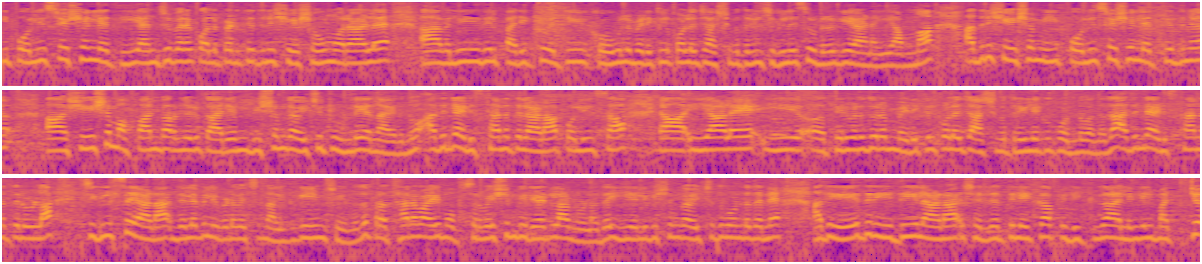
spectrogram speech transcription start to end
ഈ പോലീസ് സ്റ്റേഷനിലെത്തി അഞ്ചുപേരെ കൊലപ്പെടുത്തിയതിനു ശേഷവും ഒരാൾ വലിയ രീതിയിൽ പരിക്ക് പറ്റി കോവിൽ മെഡിക്കൽ കോളേജ് ആശുപത്രിയിൽ ചികിത്സ തുടരുകയാണ് ഈ അമ്മ. അതിനുശേഷം ഈ പോലീസ് സ്റ്റേഷനിൽ എത്തിയതിന് ശേഷം അഫാൻ പറഞ്ഞൊരു കാര്യം വിഷം കഴിച്ചിട്ടുണ്ട് എന്നായിരുന്നു. അതിന്റെ അടിസ്ഥാനത്തിലാണ് പോലീസ് ഇയാളെ ഈ തിരുവനന്തപുരം മെഡിക്കൽ കോളേജ് ആശുപത്രിയിലേക്ക് കൊണ്ടുവന്നത്. അതിന്റെ അടിസ്ഥാനത്തിലുള്ള ചികിത്സയാണ് നിലവിൽ ഇവിടെ വെച്ച് നൽകുകയും ചെയ്യുന്നത്. പ്രധാനമായും ഒബ്സർവേഷൻ പീരീഡിലാണുള്ളത് ഈ എലിവിഷം കഴിച്ചതുകൊണ്ട് തന്നെ അത് ഏത് രീതിയിലാണ് ശരീരത്തിലേക്ക് പിടിക്കുക അല്ലെങ്കിൽ മറ്റ്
